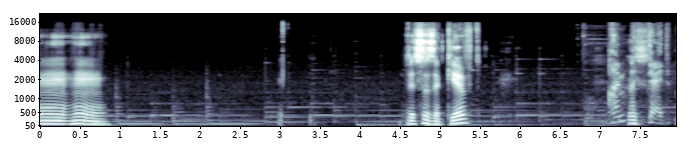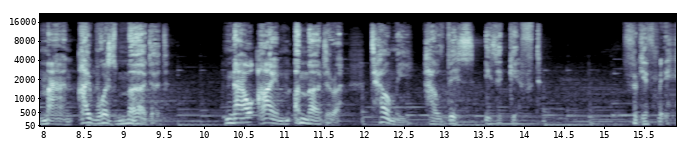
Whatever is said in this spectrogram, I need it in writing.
Mm-hmm. This is a gift? I'm This- a dead man. I was murdered. Now I'm a murderer. Tell me how this is a gift. Forgive me.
